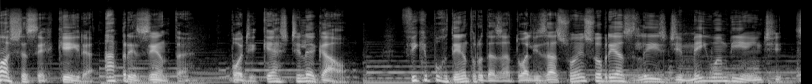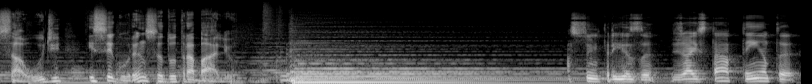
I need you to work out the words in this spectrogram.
Rocha Cerqueira apresenta Podcast Legal. Fique por dentro das atualizações sobre as leis de meio ambiente, saúde e segurança do trabalho. A sua empresa já está atenta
